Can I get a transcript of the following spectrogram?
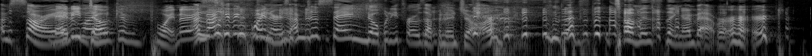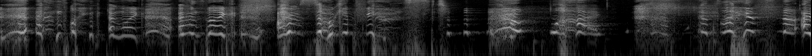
i'm sorry I Maybe like- don't give pointers. I'm not giving pointers. I'm just saying nobody throws up in a jar. That's the dumbest thing I've ever heard. It's like I'm like I'm like I'm so confused. Why? It's like it's not. I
